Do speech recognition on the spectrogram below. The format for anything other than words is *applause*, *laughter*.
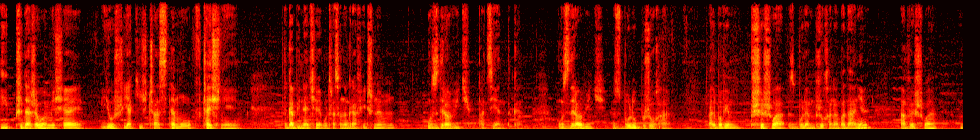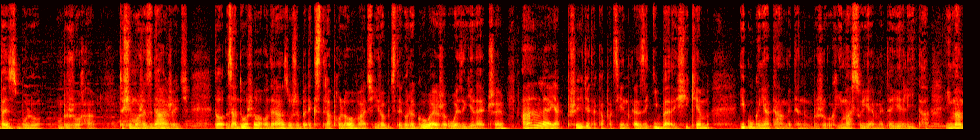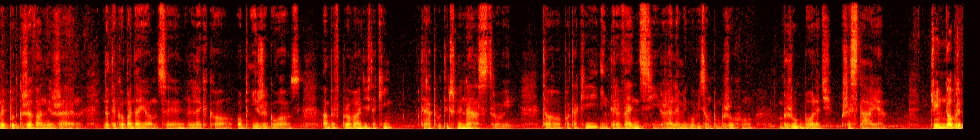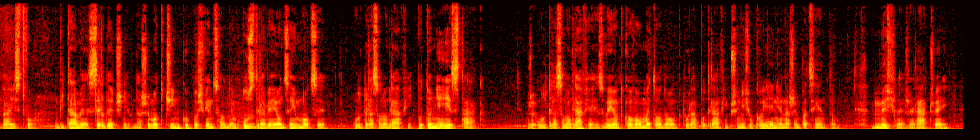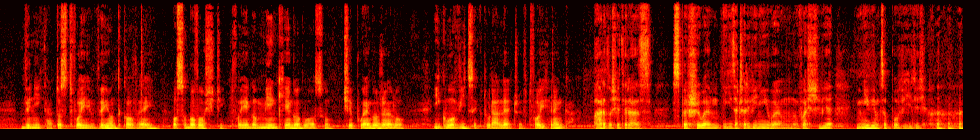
i przydarzyło mi się już jakiś czas temu wcześniej w gabinecie ultrasonograficznym uzdrowić pacjentkę. Uzdrowić z bólu brzucha, albowiem przyszła z bólem brzucha na badanie, a wyszła bez bólu brzucha. To się może zdarzyć. To za dużo od razu, żeby ekstrapolować i robić z tego regułę, że USG leczy, ale jak przyjdzie taka pacjentka z IBS-ikiem, i ugniatamy ten brzuch i masujemy te jelita i mamy podgrzewany żel. Do tego badający lekko obniży głos, aby wprowadzić taki terapeutyczny nastrój. To po takiej interwencji żelem i głowicą po brzuchu brzuch boleć przestaje. Dzień dobry Państwu. Witamy serdecznie w naszym odcinku poświęconym uzdrawiającej mocy ultrasonografii. Bo to nie jest tak, że ultrasonografia jest wyjątkową metodą, która potrafi przynieść ukojenie naszym pacjentom. Myślę, że raczej wynika to z Twojej wyjątkowej osobowości, Twojego miękkiego głosu, ciepłego żelu i głowicy, która leczy w Twoich rękach. Bardzo się teraz speszyłem i zaczerwieniłem. Właściwie nie wiem, co powiedzieć.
